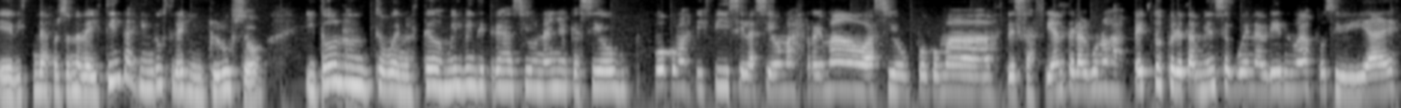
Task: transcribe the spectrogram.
eh, distintas personas de distintas industrias incluso, y todo, bueno, este 2023 ha sido un año que ha sido un poco más difícil, ha sido más remado, ha sido un poco más desafiante en algunos aspectos, pero también se pueden abrir nuevas posibilidades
